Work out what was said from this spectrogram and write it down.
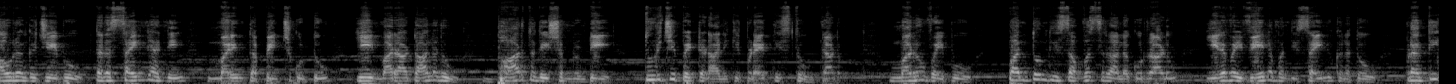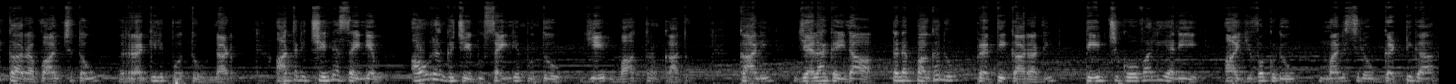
ఔరంగజేబు తన సైన్యాన్ని మరింత పెంచుకుంటూ ఈ మరాఠాలను భారతదేశం నుండి తుడిచిపెట్టడానికి ప్రయత్నిస్తూ ఉన్నాడు. మరోవైపు పంతొమ్మిది సంవత్సరాల కుర్రాడు ఇరవై వేల మంది సైనికులతో ప్రతీకార వాంఛతో రగిలిపోతూ ఉన్నాడు. అతని చిన్న సైన్యం ఔరంగజేబు సైన్యం ముందు ఏం మాత్రం కాదు. కాని ఎలాగైనా తన పగను ప్రతీకారాన్ని తీర్చుకోవాలి అని ఆ యువకుడు మనసులో గట్టిగా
